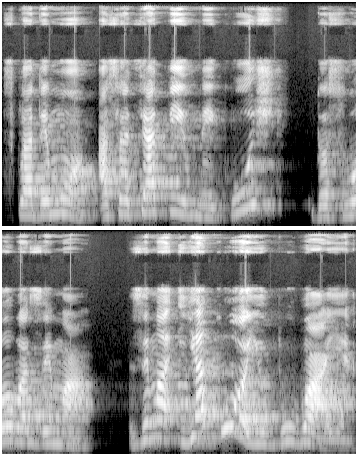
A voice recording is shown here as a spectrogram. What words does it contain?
складемо асоціативний кущ до слова зима. Зима якою буває?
